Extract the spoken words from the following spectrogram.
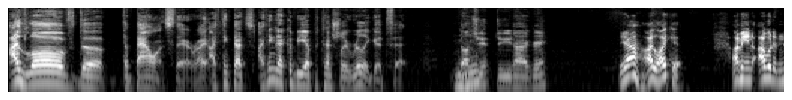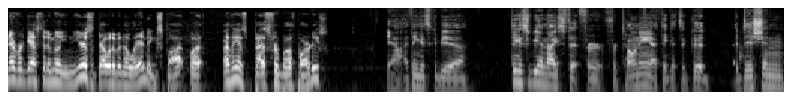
I love the the balance there. Right. I think that's. I think that could be a potentially really good fit. Don't mm-hmm. you? Do you not agree? Yeah, I like it. I mean, I would have never guessed in a million years that that would have been the landing spot, but I think it's best for both parties. Yeah, I think it's gonna be a, I think it's gonna be a nice fit for for Tony. I think it's a good addition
